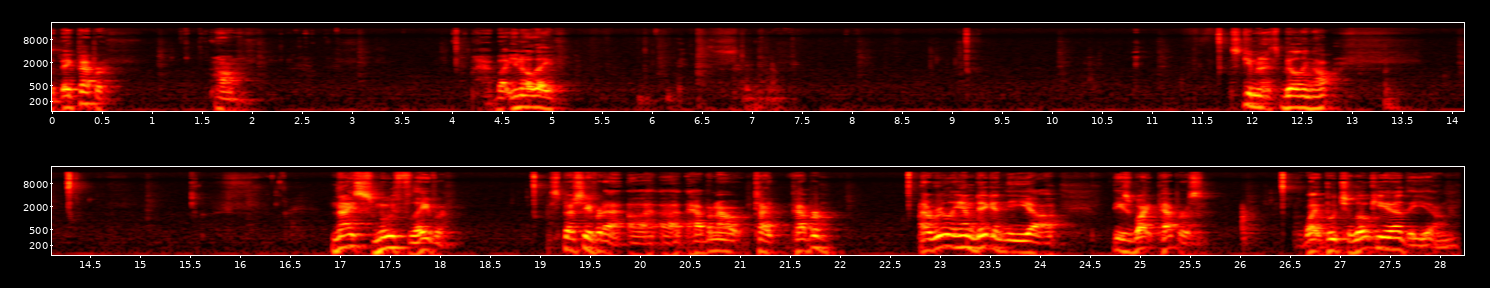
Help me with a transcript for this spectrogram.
It's a big pepper. Um, but you know, they, giving it's building up. Nice smooth flavor, especially for that uh, uh, habanero type pepper. I really am digging the uh, these white peppers, white Bhut Jolokia, the um,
